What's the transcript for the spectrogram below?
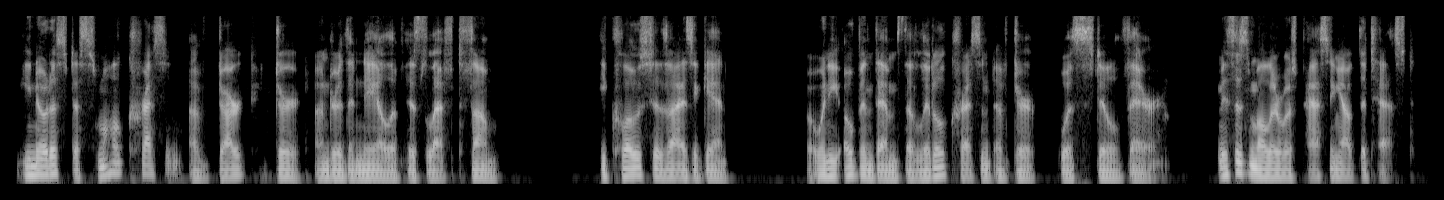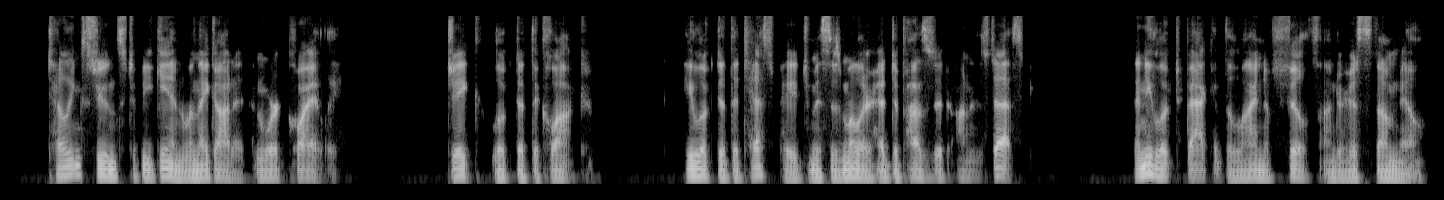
he noticed a small crescent of dark dirt under the nail of his left thumb. He closed his eyes again, but when he opened them, the little crescent of dirt was still there. Mrs. Muller was passing out the test, telling students to begin when they got it and work quietly. Jake looked at the clock. He looked at the test page Mrs. Muller had deposited on his desk. Then he looked back at the line of filth under his thumbnail.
